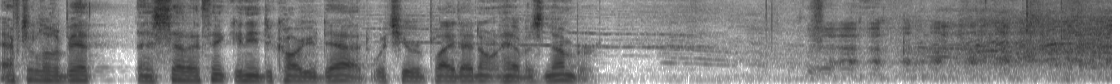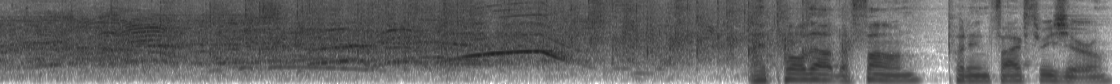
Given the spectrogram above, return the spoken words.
After a little bit, I said, I think you need to call your dad, which he replied, I don't have his number. I pulled out the phone, put in 530,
